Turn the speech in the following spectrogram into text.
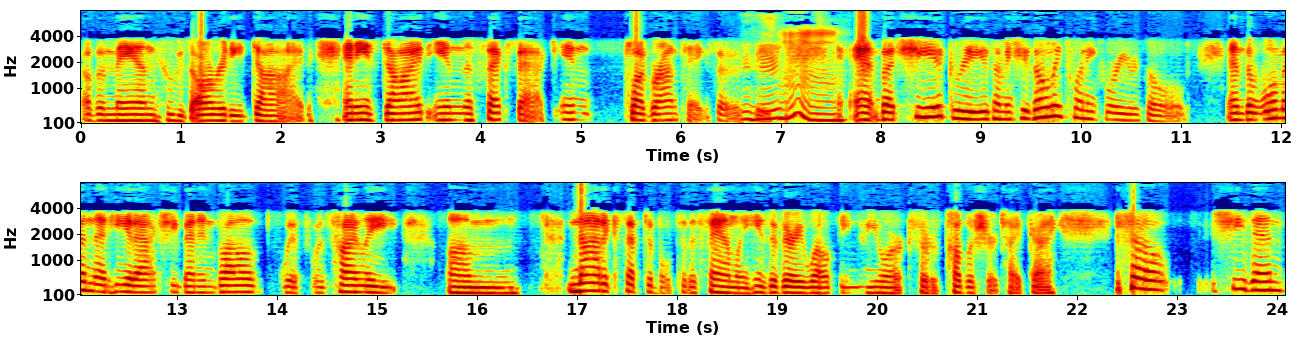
of a man who's already died, and he's died in the sex act in flagrante, so to speak. Mm. And but she agrees. I mean, she's only 24 years old, and the woman that he had actually been involved with was highly um not acceptable to the family. He's a very wealthy New York sort of publisher type guy. So she then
